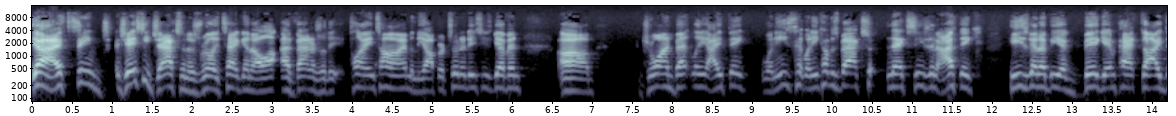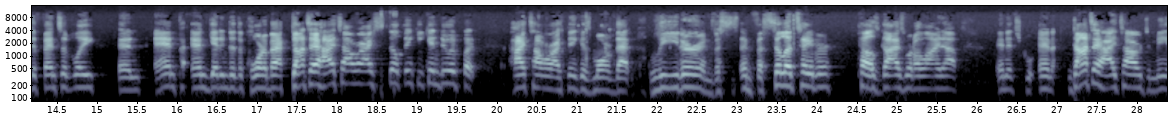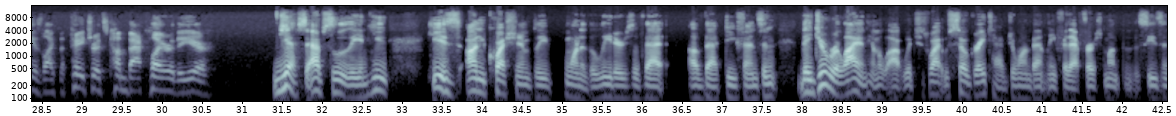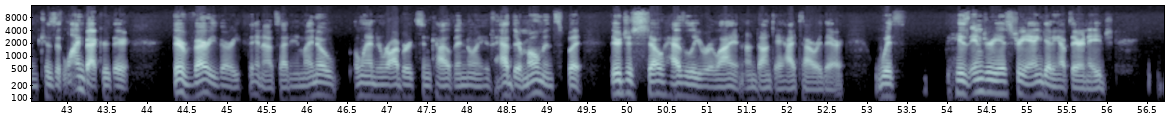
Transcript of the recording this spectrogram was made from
Yeah, I've seen J.C. Jackson has really taken a lot advantage of the playing time and the opportunities he's given. Um, Ja'Whaun Bentley, I think when he's when he comes back next season, I think he's going to be a big impact guy defensively and and and getting to the quarterback. Dont'a Hightower, I still think he can do it, but Hightower, I think, is more of that leader and and facilitator. Tells guys where to line up and it's and Dont'a Hightower to me is like the Patriots comeback player of the year. Yes, absolutely, and he he is unquestionably one of the leaders of that of that defense, and they do rely on him a lot, which is why it was so great to have Ja'Whaun Bentley for that first month of the season. Because at linebacker, they're they're very very thin outside him. I know Landon Roberts and Kyle Van Noy have had their moments, but they're just so heavily reliant on Dont'a Hightower there with his injury history and getting up there in age,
